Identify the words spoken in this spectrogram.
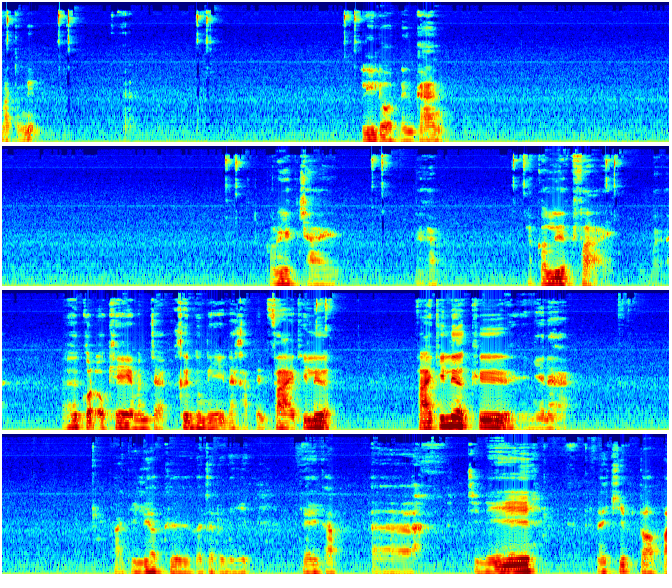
มาตรงนี้รีโหลดหนึ่งครั้ง ก็เรียกใช้ ก็เลือกไฟล์ถ้ากดโอเคมันจะขึ้นตรงนี้นะครับ เป็นไฟล์ที่เลือก ไฟล์ที่เลือกคืออย่างเงี้ยนะฮะไฟล์ที่เลือกคือก็จะเป็นอย่างนี้โอเคครับทีนี้ในคลิปต่อไป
